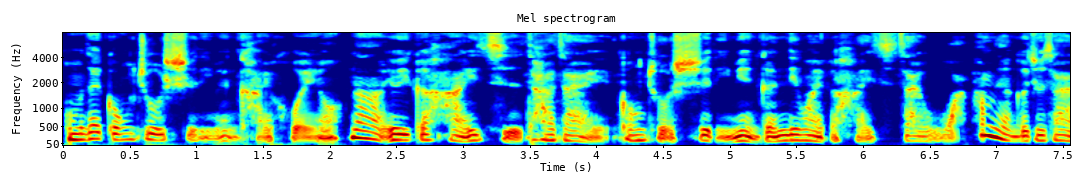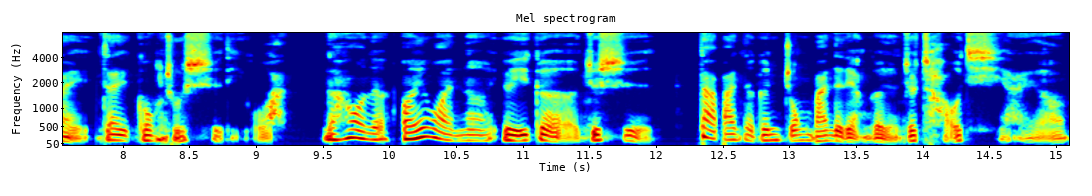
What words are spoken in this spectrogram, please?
我们在工作室里面开会哦，那有一个孩子他在工作室里面跟另外一个孩子在玩，他们两个就在在工作室里玩，然后呢玩一玩呢，有一个就是。大班的跟中班的两个人就吵起来了，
